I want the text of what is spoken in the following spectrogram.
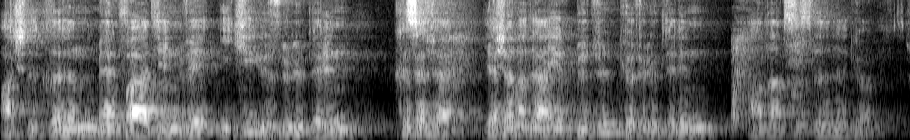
açlıkların, menfaatin ve iki yüzlülüklerin, kısaca yaşama dair bütün kötülüklerin anlamsızlığını görmektir.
